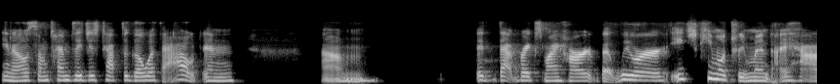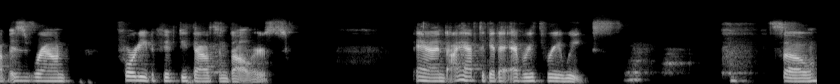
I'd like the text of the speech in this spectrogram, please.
You know, sometimes they just have to go without and um, it, that breaks my heart. But we were each chemo treatment I have is around forty to fifty thousand dollars and I have to get it every three weeks. So,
